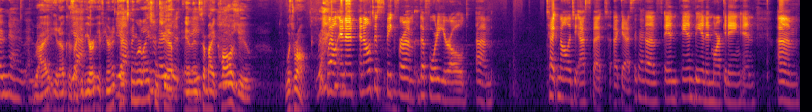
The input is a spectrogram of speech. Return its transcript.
oh no. Oh, no. right? You know, because like if you're if you're in a Yeah. texting an relationship and then somebody calls you, what's wrong? well, and I, and I'll just speak from the forty year old um, technology aspect, I guess, Okay. of and and being in marketing and um,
